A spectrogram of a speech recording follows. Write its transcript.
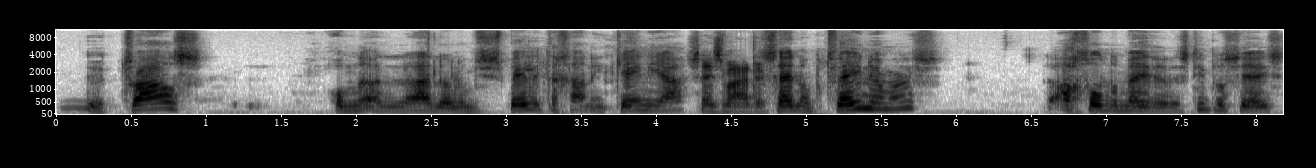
de trials om naar de Olympische Spelen te gaan in Kenia Zijn zwaarder. zijn op twee nummers. De 800 meter en de steeplechase.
